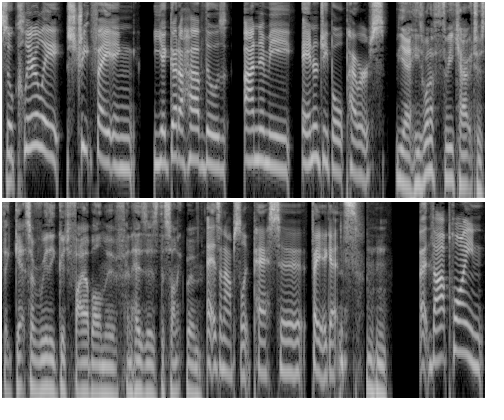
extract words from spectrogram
So clearly, street fighting, you gotta have those anime energy bolt powers. Yeah, he's one of three characters that gets a really good fireball move, and his is the Sonic Boom. It is an absolute pest to fight against. Mm-hmm. At that point,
